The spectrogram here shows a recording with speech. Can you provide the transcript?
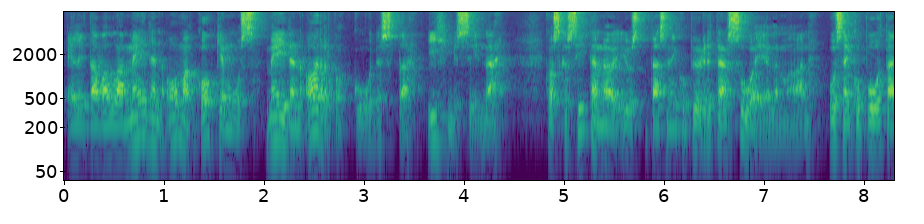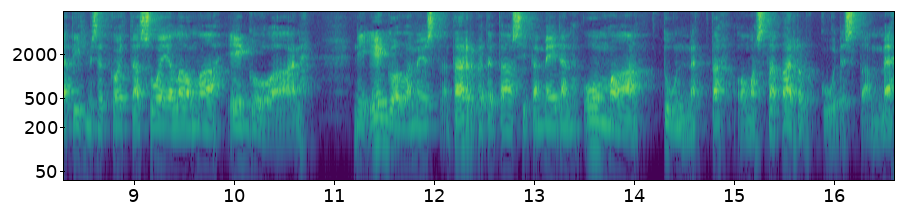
Eli tavallaan meidän oma kokemus meidän arvokkuudesta ihmisinä, koska sitä me just tässä niin kuin pyritään suojelemaan. Usein kun puhutaan, että ihmiset koittaa suojella omaa egoaan, niin egolla myös tarkoitetaan sitä meidän omaa tunnetta omasta arvokkuudestamme.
